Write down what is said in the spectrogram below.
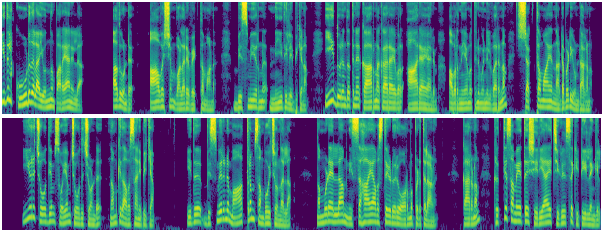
ഇതിൽ കൂടുതലായി ഒന്നും പറയാനില്ല. അതുകൊണ്ട് ആവശ്യം വളരെ വ്യക്തമാണ്. ബിസ്മീറിന് നീതി ലഭിക്കണം. ഈ ദുരന്തത്തിന് കാരണക്കാരായവർ ആരായാലും അവർ നിയമത്തിനു മുന്നിൽ വരണം. ശക്തമായ നടപടിയുണ്ടാകണം ഈയൊരു ചോദ്യം സ്വയം ചോദിച്ചുകൊണ്ട് നമുക്കിത് അവസാനിപ്പിക്കാം. ഇത് ബിസ്മീറിന് മാത്രം സംഭവിച്ചൊന്നല്ല നമ്മുടെ എല്ലാം നിസ്സഹായാവസ്ഥയുടെ ഒരു ഓർമ്മപ്പെടുത്തലാണ്. കാരണം കൃത്യസമയത്ത് ശരിയായ ചികിത്സ കിട്ടിയില്ലെങ്കിൽ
